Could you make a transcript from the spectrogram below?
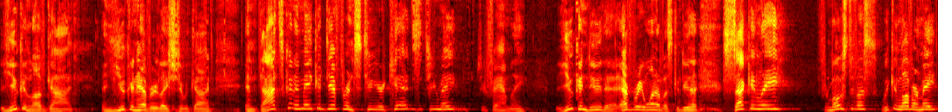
You can love God and you can have a relationship with God, and that's going to make a difference to your kids, to your mate, to your family. You can do that. Every one of us can do that. Secondly, for most of us, we can love our mate.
